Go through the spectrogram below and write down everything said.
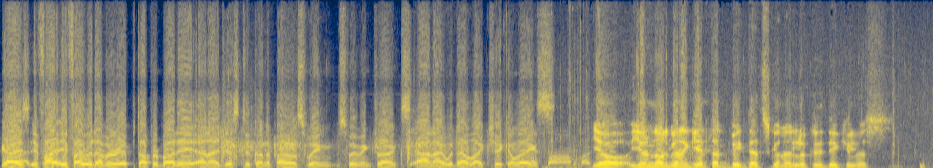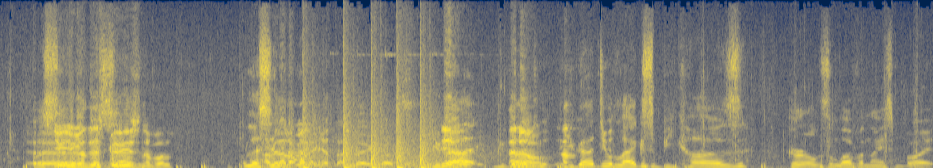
Guys, if I if I would have a ripped upper body and I just took on a pair of swing swimming trunks and I would have like chicken legs, Bomb must be Yo, you're not gonna get that big that's gonna look ridiculous. uh, You, you can just be listen. reasonable. I Listen, mean, I don't want to get that big, but you Yeah, gotta, you gotta, know. Do, you gotta do legs because girls love a nice butt.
